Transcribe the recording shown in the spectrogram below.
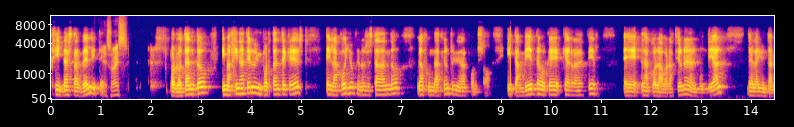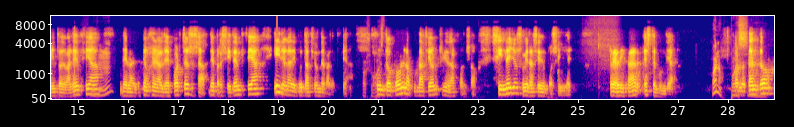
gimnastas de élite. Eso es. Por lo tanto, imagínate lo importante que es el apoyo que nos está dando la Fundación Trinidad Alfonso. Y también tengo que, agradecer eh, la colaboración en el Mundial del Ayuntamiento de Valencia, de la Dirección General de Deportes, o sea, de Presidencia y de la Diputación de Valencia, junto con la Fundación Trinidad Alfonso. Sin ellos hubiera sido imposible realizar este Mundial. Bueno, Por lo tanto,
